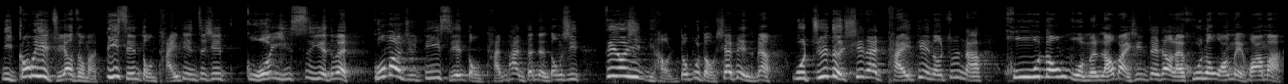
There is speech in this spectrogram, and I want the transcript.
你工业局要怎么？第一时间懂台电这些国营事业，对不对？国贸局第一时间懂谈判等等东西，这些东西你好你都不懂，现在变成怎么样？我觉得现在台电哦，就是拿糊弄我们老百姓这套来糊弄王美花嘛。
